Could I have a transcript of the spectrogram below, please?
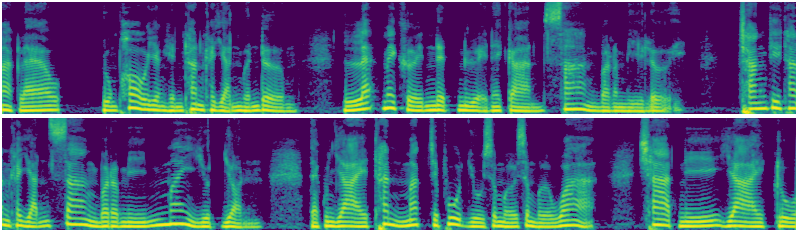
มากแล้วหลวงพ่อก็ยังเห็นท่านขยันเหมือนเดิม และไม่เคยเหน็ดเหนื่อยในการสร้างบารมีเลย ทั้งที่ท่านขยันสร้างบารมีไม่หยุดหย่อน แต่คุณยายท่านมักจะพูดอยู่เสมอๆว่า ชาตินี้ยายกลัว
